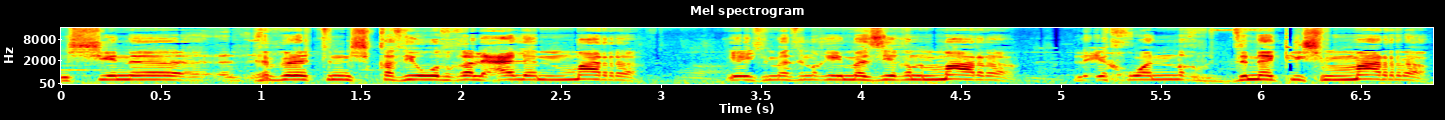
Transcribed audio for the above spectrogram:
نشينا هبرت نشقى في وضغ العالم مرة. يا مثلا غي مزيغن مرة. الإخوان بدنا كيش مرة.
